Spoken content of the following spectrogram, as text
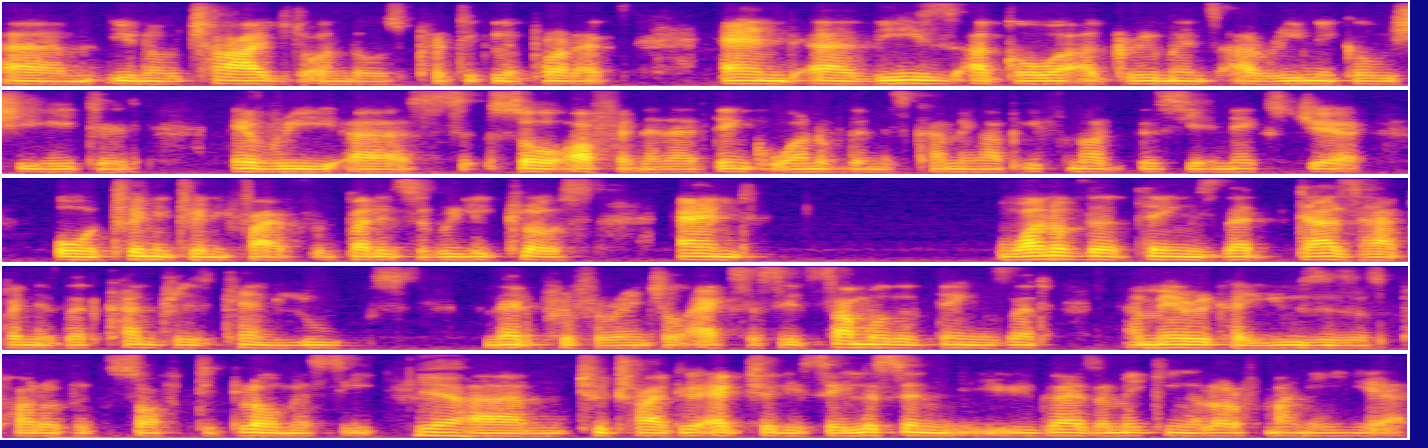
um, you know, charged on those particular products. And uh, these AGOA agreements are renegotiated every uh, so often. And I think one of them is coming up, if not this year, next year or 2025, but it's really close. And one of the things that does happen is that countries can lose that preferential access. It's some of the things that America uses as part of its soft diplomacy Yeah. um, to try to actually say, listen, you guys are making a lot of money here.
